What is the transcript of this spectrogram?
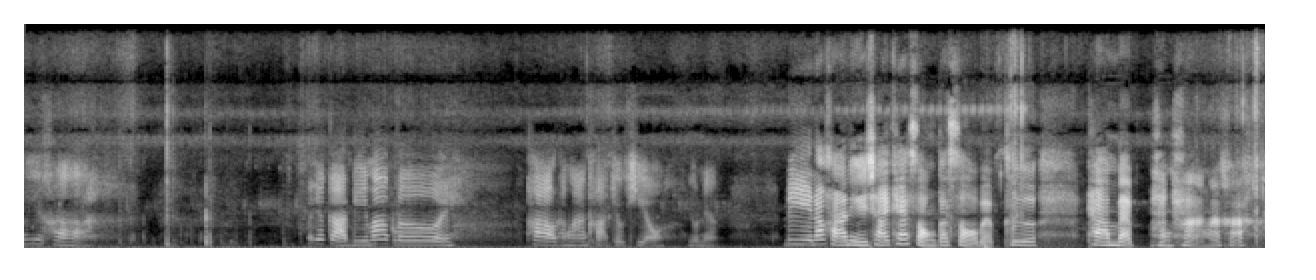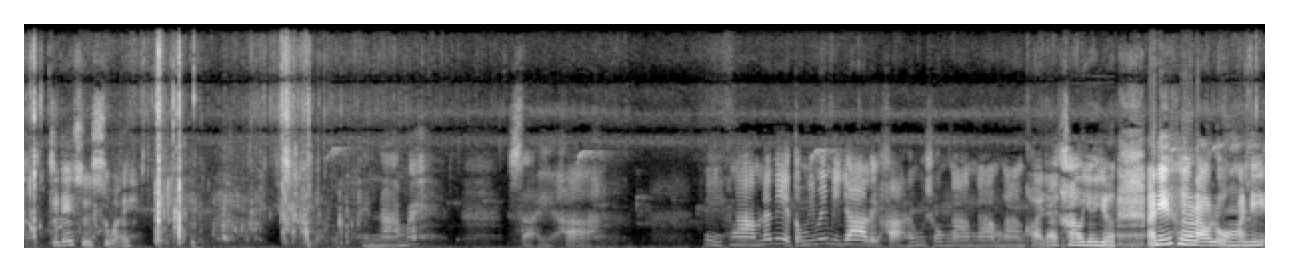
นี่ค่ะ รรยากาศดีมากเลย ข้าวทางนั้นค่ะเขียวๆอยู่เนี่ย ดีนะคะนี่ใช้แค่สองกระสอบแบบคือทำแบบห่างๆนะคะ จะได้สวยๆ เห็นน้ำไหมใสค่ะ นี่งามนะนี่ ตรงนี้ไม่มีหญ้าเลยค่ะท่านผู้ชมงามงามงามขอให้ได้ข้าวเยอะๆ อันนี้คือเราลงมานี้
